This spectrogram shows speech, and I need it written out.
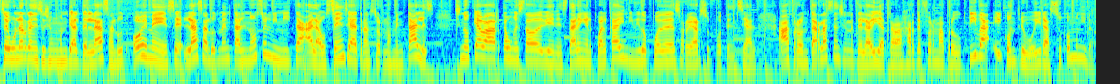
Según la Organización Mundial de la Salud, OMS, la salud mental no se limita a la ausencia de trastornos mentales, sino que abarca un estado de bienestar en el cual cada individuo puede desarrollar su potencial, afrontar las tensiones de la vida, trabajar de forma productiva y contribuir a su comunidad.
